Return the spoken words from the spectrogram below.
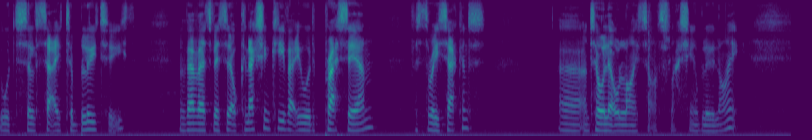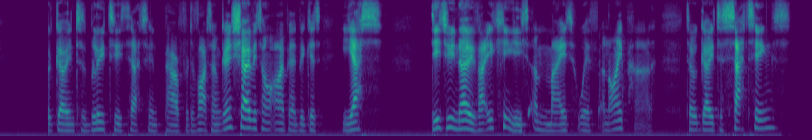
you would set it to Bluetooth, and then there's this little connection key that you would press in for three seconds uh, until a little light starts flashing a blue light go into the Bluetooth setting power for device. I'm going to show this on iPad because, yes, did you know that you can use a mouse with an iPad? So go to settings,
